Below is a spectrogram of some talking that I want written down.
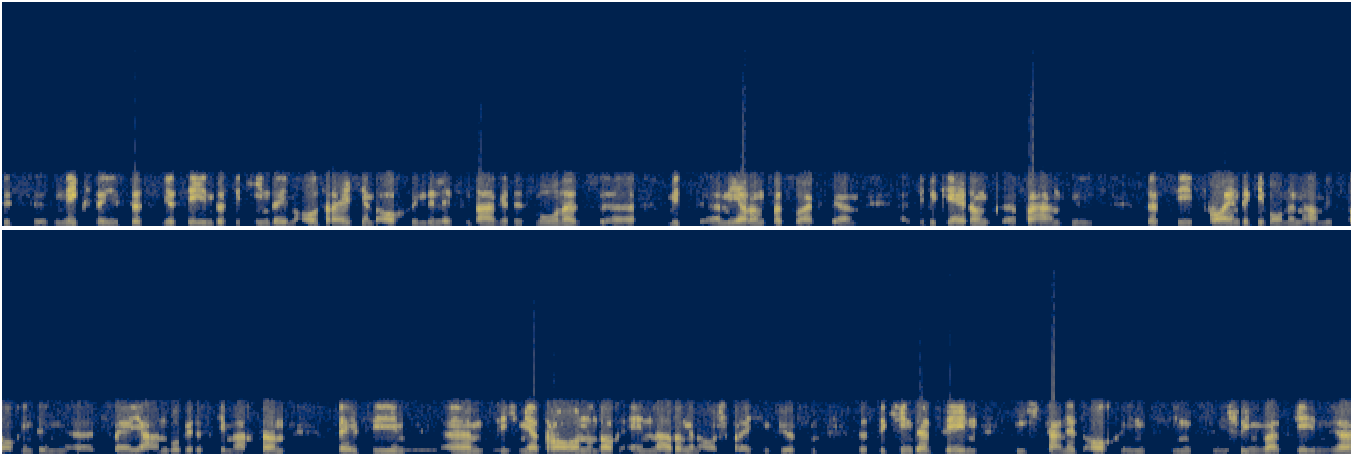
das nächste ist, dass wir sehen, dass die Kinder eben ausreichend auch in den letzten Tagen des Monats äh, mit Ernährung versorgt werden, die Bekleidung äh, vorhanden ist, dass sie Freunde gewonnen haben, jetzt auch in den äh, zwei Jahren, wo wir das gemacht haben, weil sie ähm, sich mehr trauen und auch Einladungen aussprechen dürfen. Dass die Kinder erzählen, ich kann jetzt auch ins, ins Schwimmbad gehen, ja,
